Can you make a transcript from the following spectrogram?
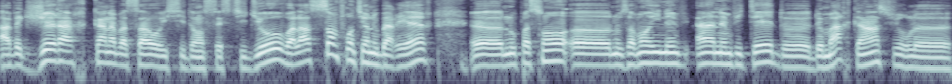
avec Gérard Canabassao ici dans ce studio. Voilà, sans frontières ni barrières. Euh, nous passons, euh, nous avons une un invité de, de marque hein, sur le,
